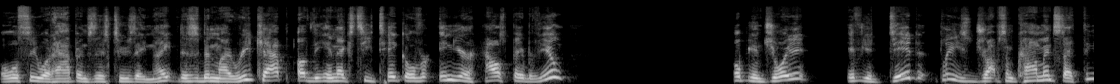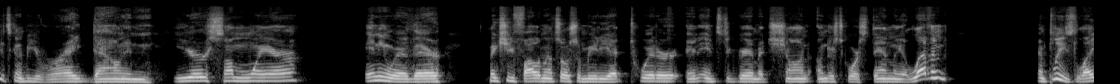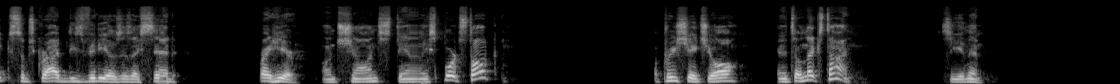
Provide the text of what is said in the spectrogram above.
But we'll see what happens this Tuesday night. This has been my recap of the NXT Takeover in Your House pay per view. Hope you enjoyed it. If you did, please drop some comments. I think it's going to be right down in here somewhere, anywhere there. Make sure you follow me on social media at Twitter and Instagram at Sean underscore Stanley 11. And please like, subscribe these videos, as I said, right here on Sean Stanley Sports Talk. Appreciate you all. And until next time, see you then.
